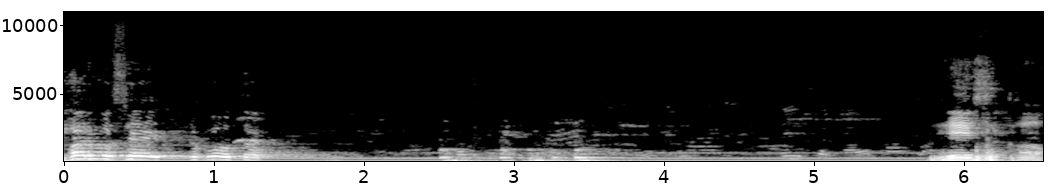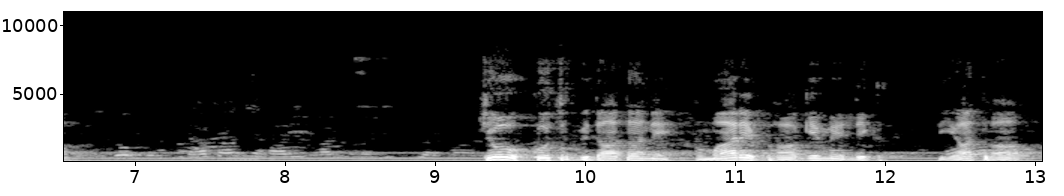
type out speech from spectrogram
धर्म से जगो तक। हे सखा, जो कुछ विदाता ने हमारे भाग्य में लिख दिया था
